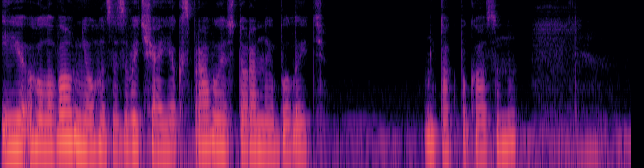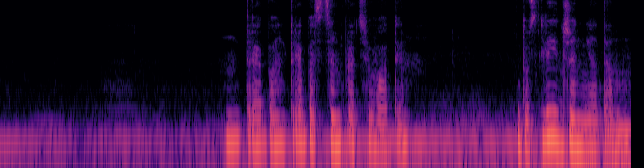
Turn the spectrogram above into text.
І голова в нього зазвичай, як з правої сторони болить. Так показано. Треба, Треба з цим працювати. Дослідження там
